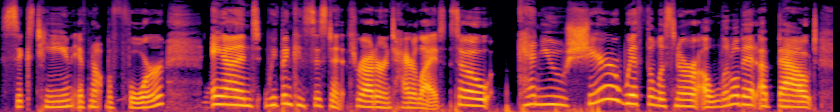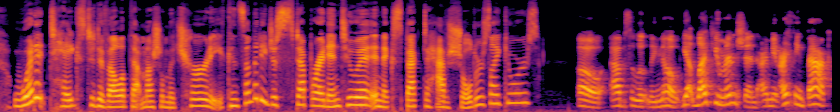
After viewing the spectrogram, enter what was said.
16, if not before. And we've been consistent throughout our entire lives. So can you share with the listener a little bit about what it takes to develop that muscle maturity? Can somebody just step right into it and expect to have shoulders like yours? Oh, absolutely no. Yeah, like you mentioned, I mean, I think back,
